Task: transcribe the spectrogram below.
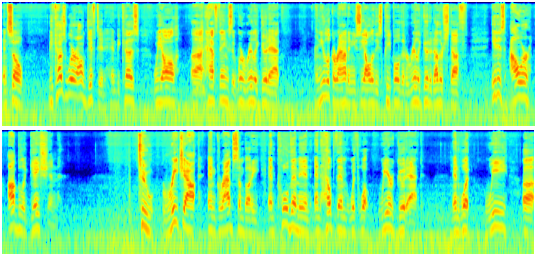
And so, because we're all gifted and because we all uh, have things that we're really good at, and you look around and you see all of these people that are really good at other stuff, it is our obligation to reach out and grab somebody and pull them in and help them with what we're good at and what we uh,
